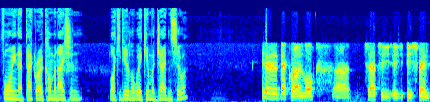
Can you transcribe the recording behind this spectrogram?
forming that back row combination like you did on the weekend with Jaydn Su'A? Yeah, back row lock. Uh, Sats, he, he, he spent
